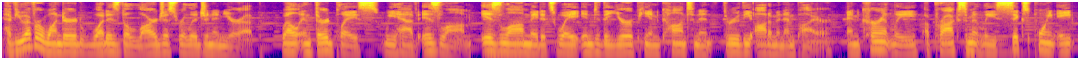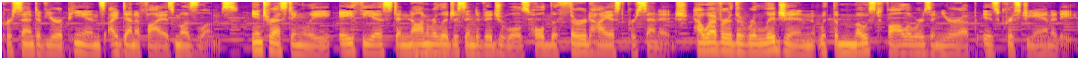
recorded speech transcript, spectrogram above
Have you ever wondered what is the largest religion in Europe? Well, in third place, we have Islam. Islam made its way into the European continent through the Ottoman Empire, and currently, approximately 6.8% of Europeans identify as Muslims. Interestingly, atheist and non religious individuals hold the third highest percentage. However, the religion with the most followers in Europe is Christianity.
